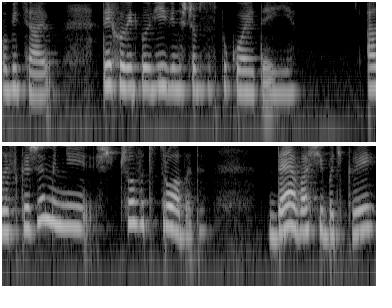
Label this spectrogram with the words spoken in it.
обіцяю, тихо відповів він, щоб заспокоїти її. Але скажи мені, що ви тут робите? Де ваші батьки?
